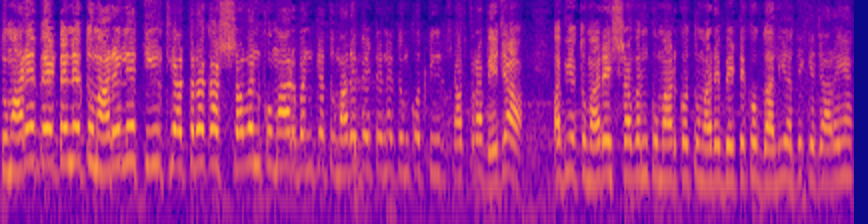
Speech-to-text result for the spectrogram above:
तुम्हारे बेटे ने तुम्हारे लिए तीर्थ यात्रा का श्रवण कुमार बन के तुम्हारे बेटे ने तुमको तीर्थ यात्रा भेजा। अब ये तुम्हारे श्रवण कुमार को तुम्हारे बेटे को गालियाँ दे के जा रहे हैं।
